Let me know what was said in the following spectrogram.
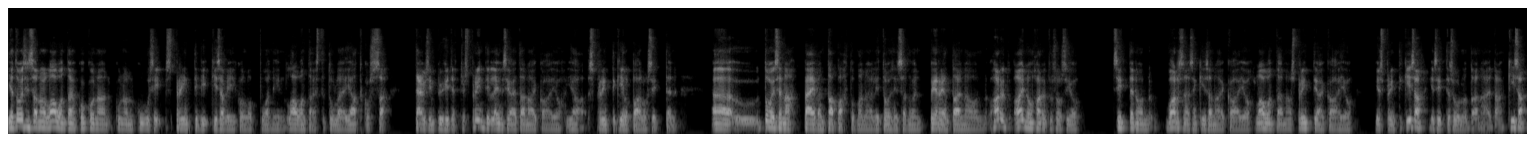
Ja toisin sanoen lauantain kokonaan, kun on kuusi sprinttikisaviikonloppua, niin lauantaista tulee jatkossa täysin pyhitetty sprintille ensi aikaa jo, ja sprinttikilpailu sitten toisena päivän tapahtumana, eli toisin sanoen perjantaina on ainoa harjoitusosio, sitten on varsinaisen kisan aikaa jo, lauantaina on sprinttiaikaa jo ja sprinttikisa, ja sitten sunnuntaina ajetaan kisa.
